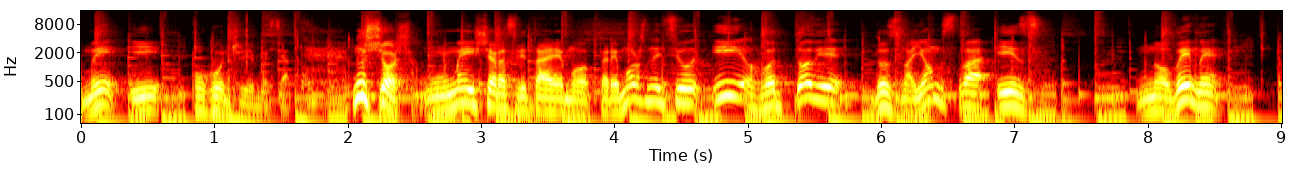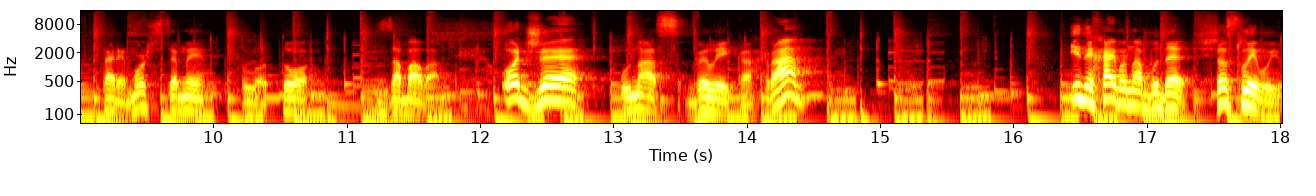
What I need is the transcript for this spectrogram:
ми і погоджуємося. Ну що ж, ми ще раз вітаємо переможницю і готові до знайомства із новими переможцями лото Забава. Отже, у нас велика гра. І нехай вона буде щасливою.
